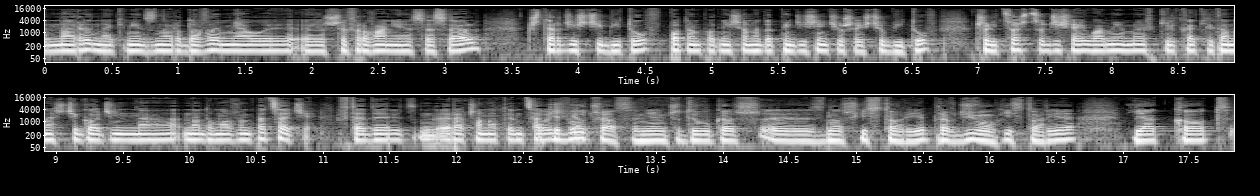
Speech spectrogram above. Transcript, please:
e, na rynek międzynarodowy miały e, szyfrowanie SSL 40 bitów, potem podniesione do 56 bitów, czyli coś, co dzisiaj łamiemy w kilka, kilkanaście godzin na, na domowym PC-cie. Wtedy raczono tym cały Takie świat. były czasy. Nie wiem, czy ty, Łukasz, e, znasz historię, prawdziwą historię, jak kod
